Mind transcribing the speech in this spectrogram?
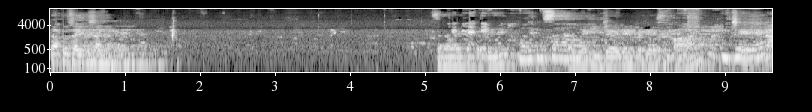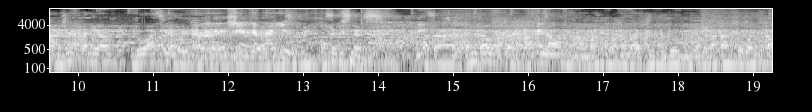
Tak apa saya ke sana. Assalamualaikum Pak Dini. Waalaikumsalam. Saya Ijay daripada Sepang. Ijay ya. Nah, saya nak tanya dua hasil daripada Malaysia dan Melayu. Pasal bisnes. Pasal kami tahu macam Akia memang banyak keluarkan baju hidung untuk peralatan untuk wanita.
